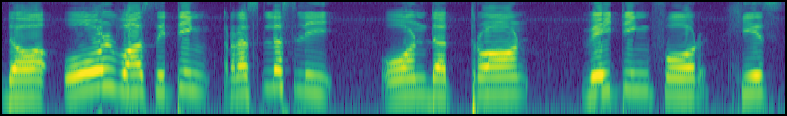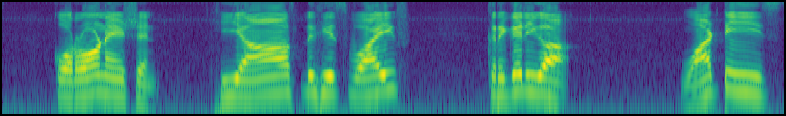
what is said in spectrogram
the old was sitting restlessly on the throne waiting for his coronation. He asked his wife, Krigaliga, What is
